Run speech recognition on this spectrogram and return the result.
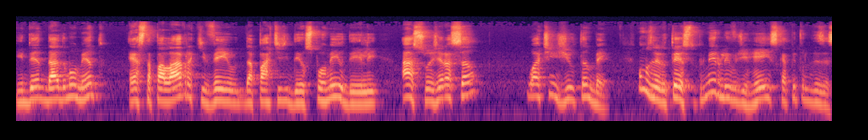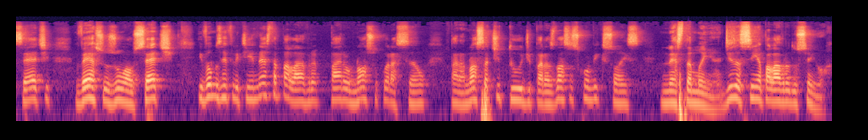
Em dado momento, esta palavra que veio da parte de Deus por meio dele à sua geração o atingiu também. Vamos ler o texto? Primeiro livro de Reis, capítulo 17, versos 1 ao 7, e vamos refletir nesta palavra para o nosso coração, para a nossa atitude, para as nossas convicções nesta manhã. Diz assim a palavra do Senhor.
